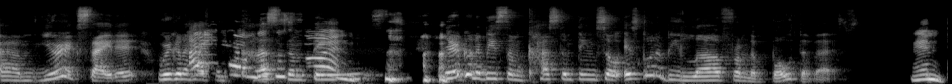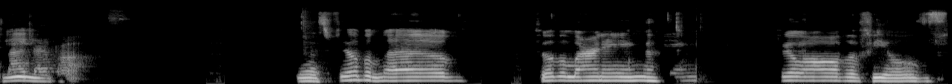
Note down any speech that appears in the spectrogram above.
um, you're excited. We're gonna have I some am. custom things. there are gonna be some custom things. So it's gonna be love from the both of us. Indeed. Yes, feel the love, feel the learning, feel all the feels.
